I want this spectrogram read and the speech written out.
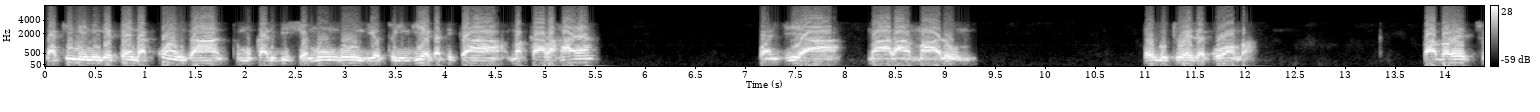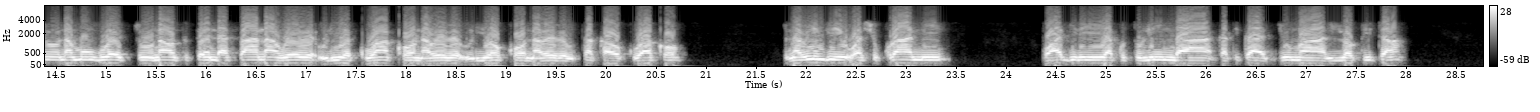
lakini ningependa kwanza tumkaribishe Mungu ndiyo tuingie katika makala haya kwa njia maalum. Hebu tuweze kuomba. Baba wetu na Mungu wetu nao tupenda sana wewe uliye kuwako na wewe ulioko na wewe utakao kuwako tuna wingi wa shukrani kwa ajili ya kutulinda katika juma lililopita.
